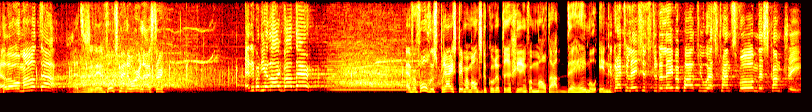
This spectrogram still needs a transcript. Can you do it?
Hello Malta. Het is een volksman hoor, luister. Anybody alive out there? En vervolgens prijst Timmermans de corrupte regering van Malta de hemel in. Congratulations to the Labour Party who has transformed this country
